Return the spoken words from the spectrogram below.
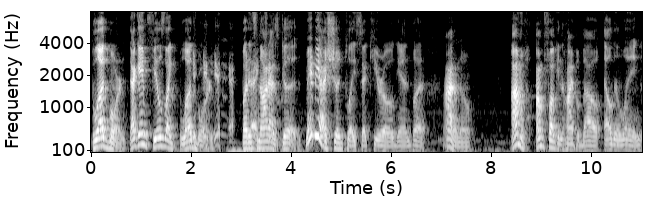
Bloodborne. That game feels like Bloodborne, but it's Thank not you. as good. Maybe I should play Sekiro again, but I don't know. I'm I'm fucking hype about Elden Ring.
